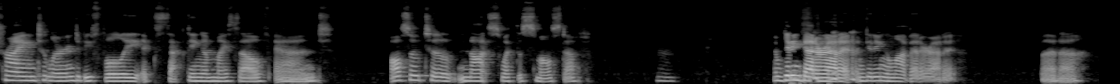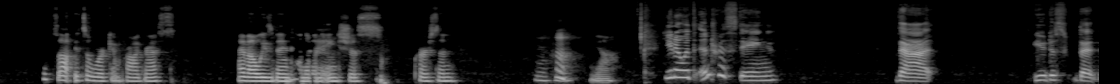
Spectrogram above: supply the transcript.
trying to learn to be fully accepting of myself and also to not sweat the small stuff. Hmm. I'm getting better at it. I'm getting a lot better at it. But uh it's a it's a work in progress. I've always been kind of an anxious person. Huh. Yeah. You know, it's interesting that you just that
